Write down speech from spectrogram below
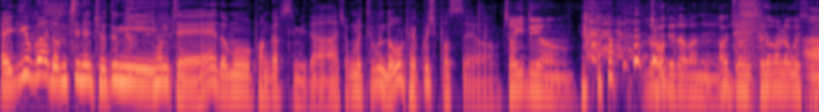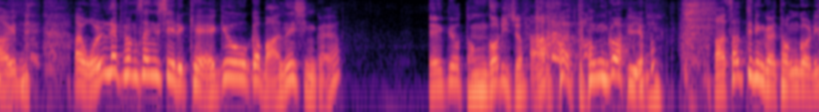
애교가 넘치는 조둥이 형제. 너무 반갑습니다. 정말 두 분 너무 뵙고 싶었어요. 저희도 형. 너무 대답하네. 아, 저 대답하려고 했습니다. 아, 근데, 아, 원래 평상시 이렇게 애교가 많으신가요? 애교 덩거리죠. 아, 덩거리요? 아, 사투리인가요, 덩거리?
